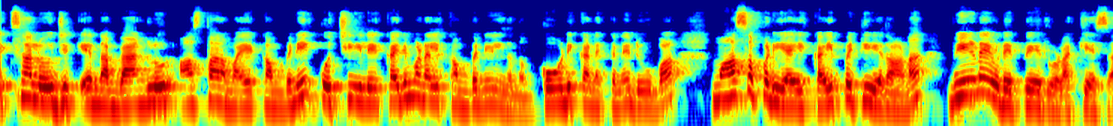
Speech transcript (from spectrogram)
എക്സാലോജിക് എന്ന ബാംഗ്ലൂർ ആസ്ഥാനമായ കമ്പനി കൊച്ചിയിലെ കരിമണൽ കമ്പനിയിൽ നിന്നും കോടിക്കണക്കിന് രൂപ മാസപ്പടിയായി കൈപ്പറ്റിയതാണ് വീണയുടെ പേരിലുള്ള കേസ്.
